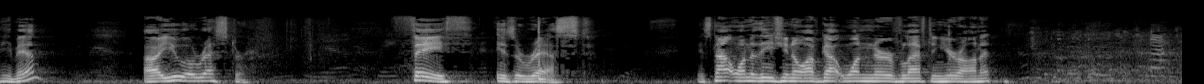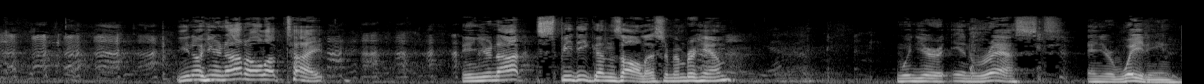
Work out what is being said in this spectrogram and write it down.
Amen? Are you a rester? Faith is a rest. It's not one of these, you know, I've got one nerve left and you're on it. You know, you're not all uptight. And you're not Speedy Gonzales. Remember him? When you're in rest and you're waiting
